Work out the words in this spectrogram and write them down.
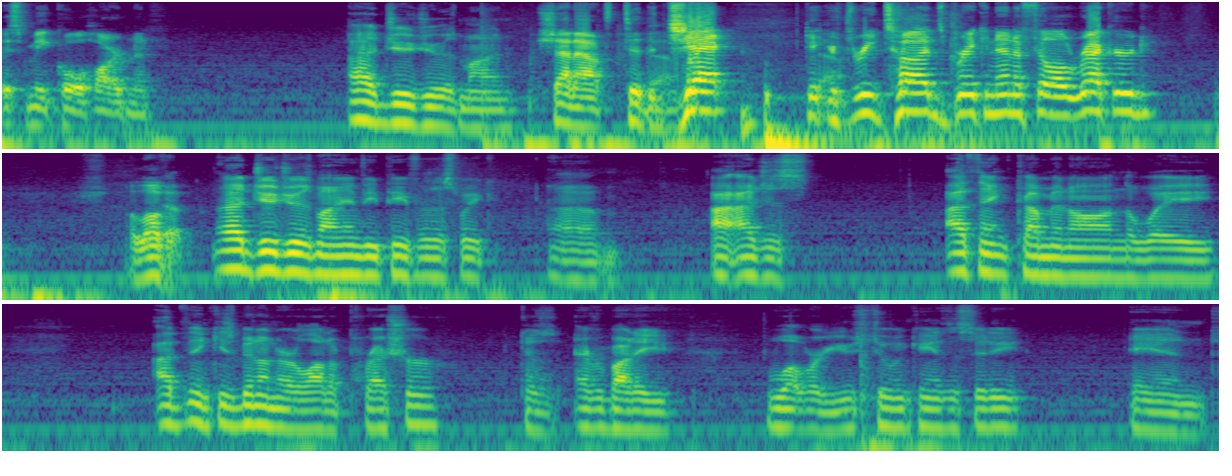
It's Mecole Hardman. I had Juju as mine. Shout out to the Yeah. Jet. Get Yeah. your three tuds, breaking NFL record. I love it. Had Juju as my MVP for this week. Um, I, I just, I think coming on the way, I think he's been under a lot of pressure because everybody, what we're used to in Kansas City, and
